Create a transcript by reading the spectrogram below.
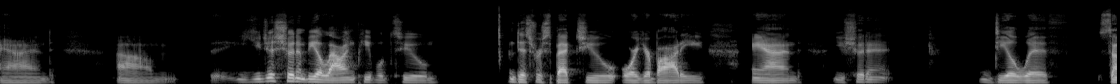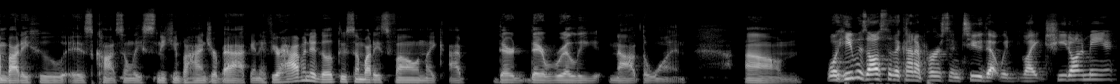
And, um, you just shouldn't be allowing people to disrespect you or your body and you shouldn't deal with somebody who is constantly sneaking behind your back and if you're having to go through somebody's phone like I they're they're really not the one um Well, he was also the kind of person too that would like cheat on me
